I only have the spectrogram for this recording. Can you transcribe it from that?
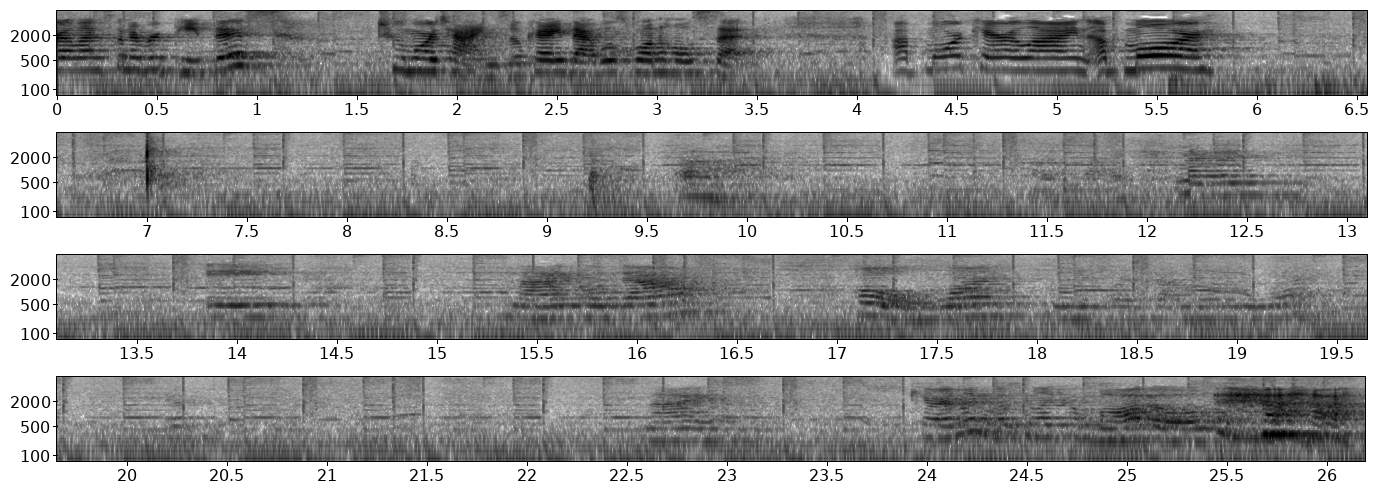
Caroline's gonna repeat this two more times, okay? That was one whole set. Up more, Caroline, up more. Ah. Seven, eight, nine, go down. Hold, one, Nice. Caroline looking like a model.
